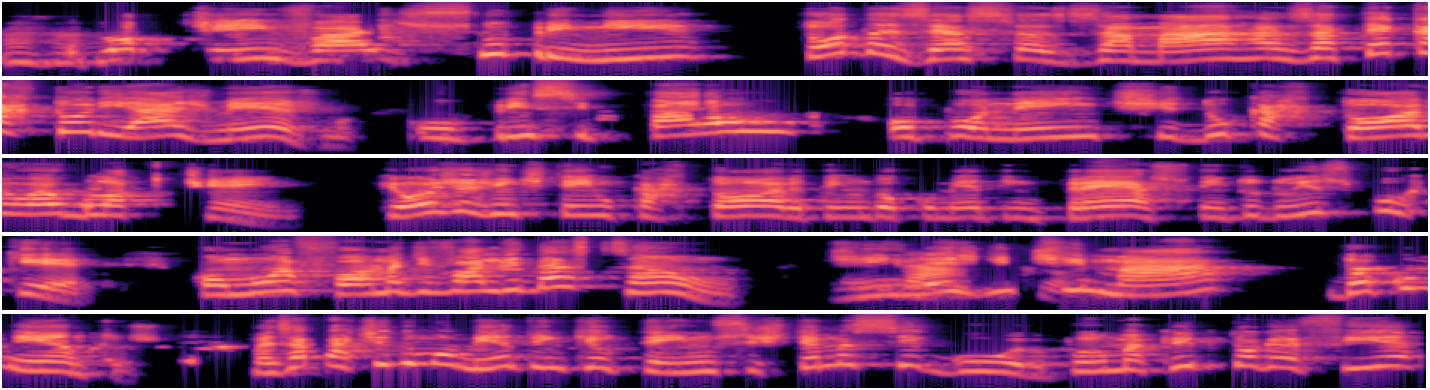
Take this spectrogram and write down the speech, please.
Uhum. O blockchain vai suprimir todas essas amarras, até cartoriais mesmo. O principal oponente do cartório é o blockchain. Porque hoje a gente tem o cartório, tem um documento impresso, tem tudo isso, por quê? Como uma forma de validação, de Exato. legitimar documentos. Mas a partir do momento em que eu tenho um sistema seguro por uma criptografia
